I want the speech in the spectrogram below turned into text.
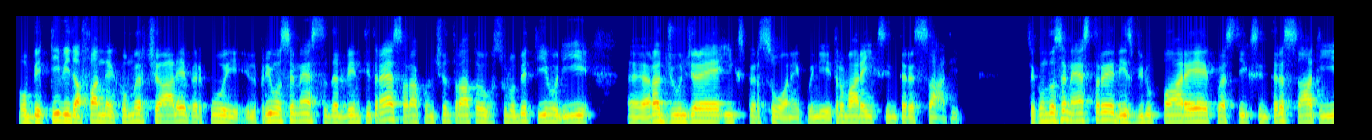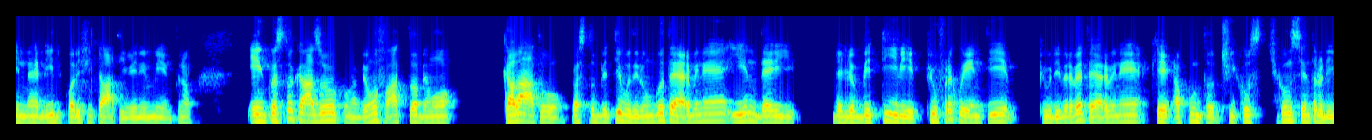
obiettivi da funnel commerciale, per cui il primo semestre del 23 sarà concentrato sull'obiettivo di eh, raggiungere X persone, quindi trovare X interessati. Secondo semestre di sviluppare questi X interessati in lead qualificati, viene in mente. No? E in questo caso, come abbiamo fatto, abbiamo calato questo obiettivo di lungo termine in dei, degli obiettivi più frequenti, più di breve termine, che appunto ci, cos- ci consentono di,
